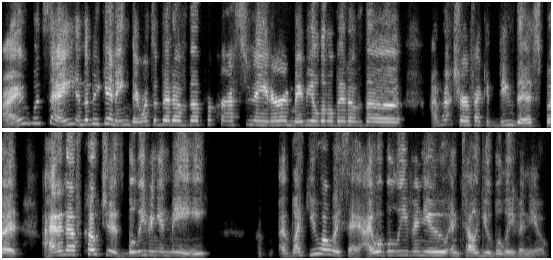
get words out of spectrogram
I would say in the beginning, there was a bit of the procrastinator and maybe a little bit of the, I'm not sure if I could do this, but I had enough coaches believing in me. Uh, Like you always say, I will believe in you until you believe in you.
